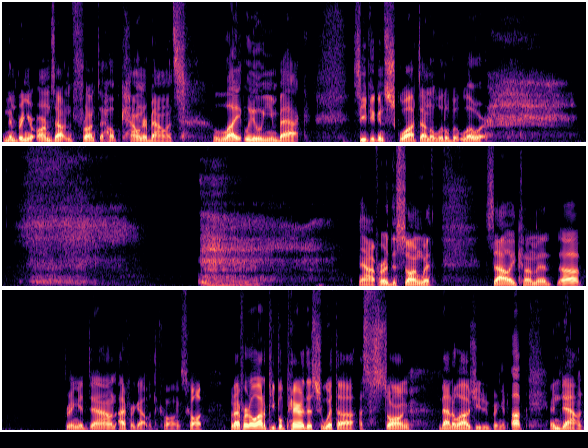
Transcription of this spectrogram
And then bring your arms out in front to help counterbalance. Lightly lean back. See if you can squat down a little bit lower. Now, I've heard this song with Sally coming up, bring it down. I forgot what the song's called, but I've heard a lot of people pair this with a, a song that allows you to bring it up and down.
